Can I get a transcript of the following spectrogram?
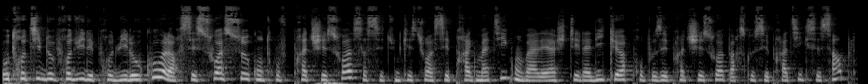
Autre type de produits, les produits locaux. Alors c'est soit ceux qu'on trouve près de chez soi, ça c'est une question assez pragmatique. On va aller acheter la liqueur proposée près de chez soi parce que c'est pratique, c'est simple.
